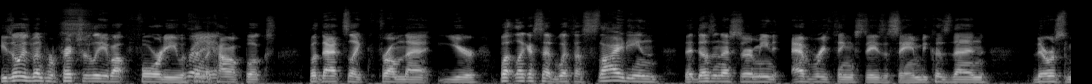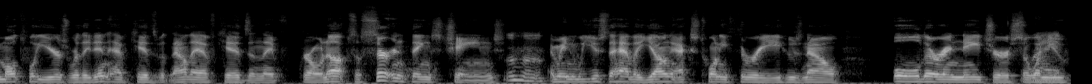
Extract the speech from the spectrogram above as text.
he's always been perpetually about 40 within the comic books but that's like from that year. But like i said with a sliding that doesn't necessarily mean everything stays the same because then there was multiple years where they didn't have kids but now they have kids and they've grown up so certain things change. Hmm i mean we used to have a young x23 who's now older in nature so when you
